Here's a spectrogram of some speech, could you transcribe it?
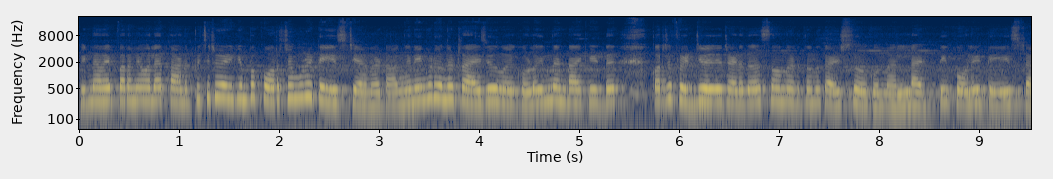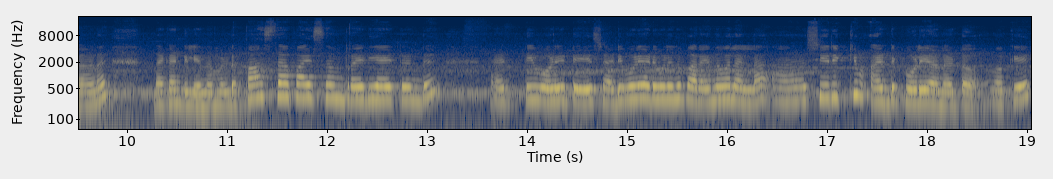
പിന്നെ അതേ പറഞ്ഞ പോലെ തണുപ്പിച്ചിട്ട് കഴിക്കുമ്പോൾ കുറച്ചും കൂടി ടേസ്റ്റിയാണ് കേട്ടോ. അങ്ങനെയും കൂടി ഒന്ന് ട്രൈ ചെയ്ത് നോക്കിക്കോളൂ. ഇന്ന് ഉണ്ടാക്കിയിട്ട് കുറച്ച് ഫ്രിഡ്ജ് വെച്ചിട്ട് അടുത്ത ദിവസം ഒന്ന് എടുത്തൊന്ന് കഴിച്ച് നോക്കും. നല്ല അടിപൊളി ടേസ്റ്റാണ് ഇതാ കണ്ടില്ലേ? നമ്മളുടെ പാസ്ത പായസം റെഡി ആയിട്ടുണ്ട്. അടിപൊളി ടേസ്റ്റ് അടിപൊളി അടിപൊളി എന്ന് പറയുന്ന പോലെ അല്ല ആ, ശരിക്കും അടിപൊളിയാണ് കേട്ടോ. ഓക്കെ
